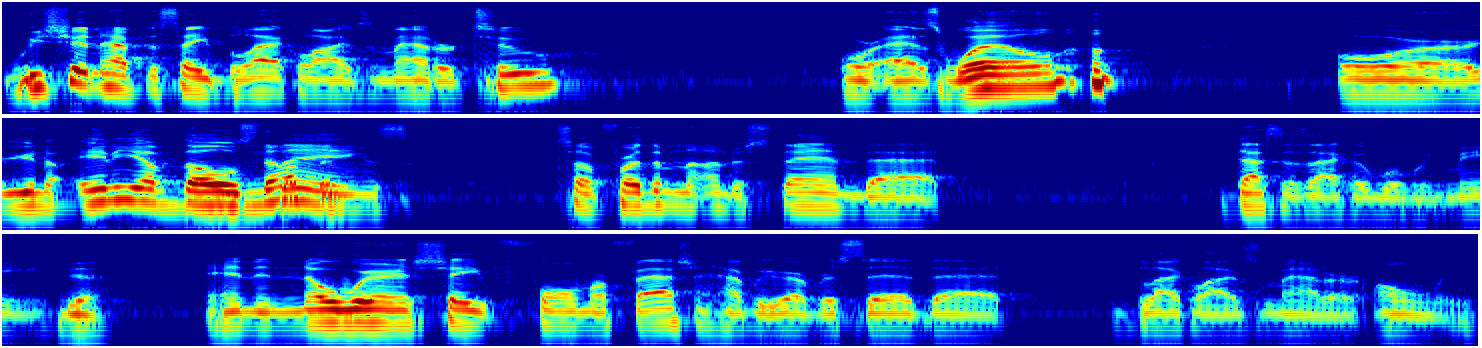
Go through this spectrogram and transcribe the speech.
we shouldn't have to say Black Lives Matter too, or as well, or you know any of those Nothing. things, to for them to understand that that's exactly what we mean. Yeah. And in nowhere in shape, form, or fashion have we ever said that Black Lives Matter only.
